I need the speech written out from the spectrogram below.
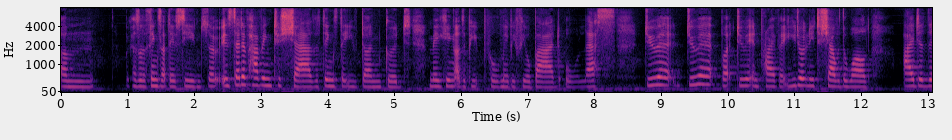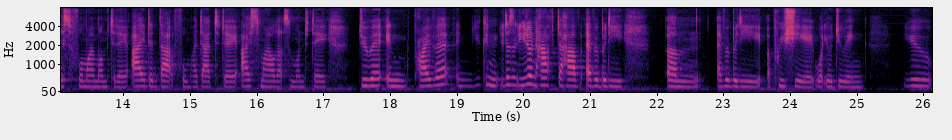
um, because of the things that they've seen. So instead of having to share the things that you've done good, making other people maybe feel bad or less, do it, do it, but do it in private. You don't need to share with the world. I did this for my mum today. I did that for my dad today. I smiled at someone today do it in private and you can it doesn't you don't have to have everybody um everybody appreciate what you're doing you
